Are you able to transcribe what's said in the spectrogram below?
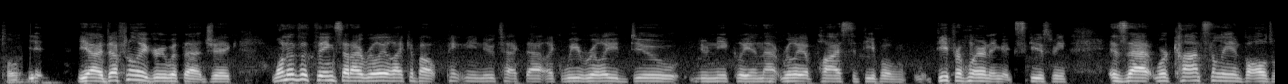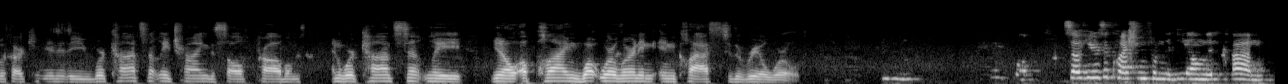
Totally. Yeah, I definitely agree with that, Jake. One of the things that I really like about Pinckney New Tech that like we really do uniquely and that really applies to deeper deeper learning, excuse me, is that we're constantly involved with our community. We're constantly trying to solve problems and we're constantly, you know, applying what we're learning in class to the real world. Mm-hmm. Cool. So here's a question from the DL MOOC. Um,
